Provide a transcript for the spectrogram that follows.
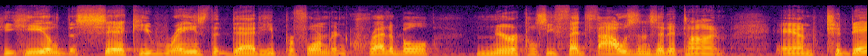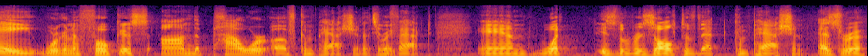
He healed the sick, he raised the dead, he performed incredible miracles. He fed thousands at a time. And today we're going to focus on the power of compassion. That's in right. fact, and what is the result of that compassion. Ezra,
